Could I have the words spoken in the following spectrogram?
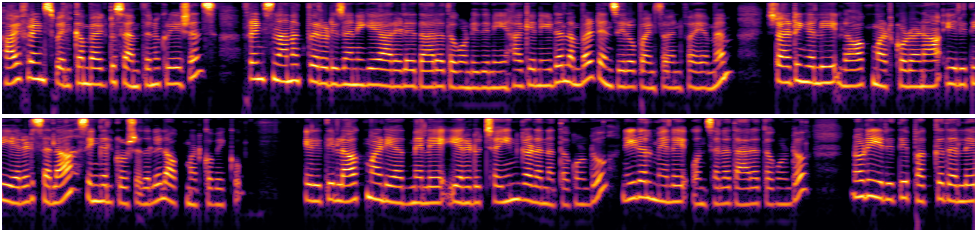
Hi friends welcome back to Samtanu creations friends ನಾನು ಆಗ್ತಾ ಇರೋ ಡಿಸೈನಿಗೆ ಆರೆಳೆ ದಾರ ತಗೊಂಡಿದ್ದೀನಿ. ಹಾಗೆ needle number ten zero point seven five M M ಸ್ಟಾರ್ಟಿಂಗಲ್ಲಿ ಲಾಕ್ ಮಾಡ್ಕೊಳ್ಳೋಣ ಈ ರೀತಿ ಎರಡು ಸಲ ಸಿಂಗಲ್ ಕ್ರೋಶದಲ್ಲಿ ಲಾಕ್ ಮಾಡ್ಕೋಬೇಕು. ಈ ರೀತಿ ಲಾಕ್ ಮಾಡಿ ಆದಮೇಲೆ ಎರಡು ಚೈನ್ಗಳನ್ನು ತಗೊಂಡು ನೀಡಲ್ ಮೇಲೆ ಒಂದು ಸಲ ದಾರ ತಗೊಂಡು, ನೋಡಿ ಈ ರೀತಿ ಪಕ್ಕದಲ್ಲೇ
